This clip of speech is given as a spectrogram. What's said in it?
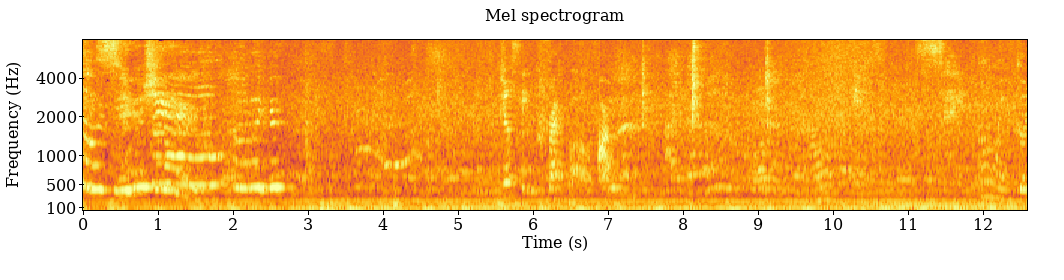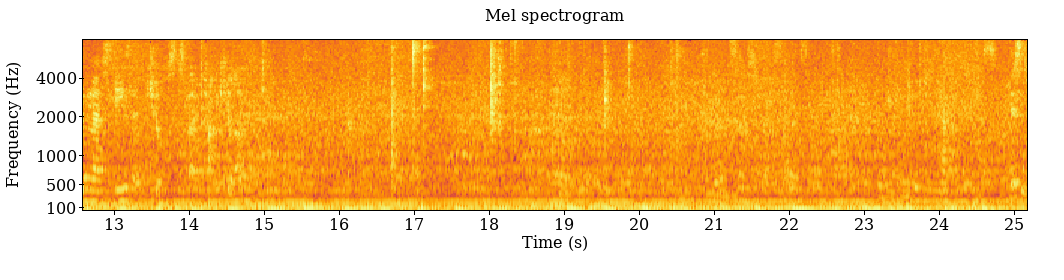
so beautiful. Oh my god. Just incredible. How insane. Oh my goodness, these are just spectacular. This is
